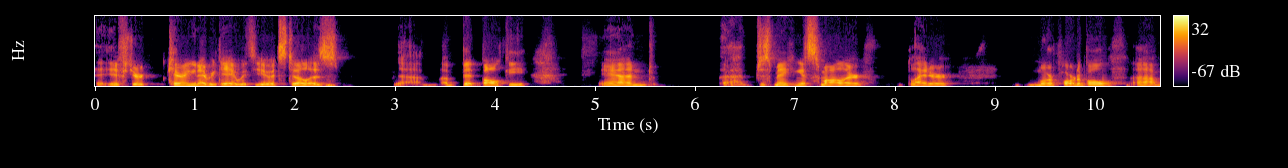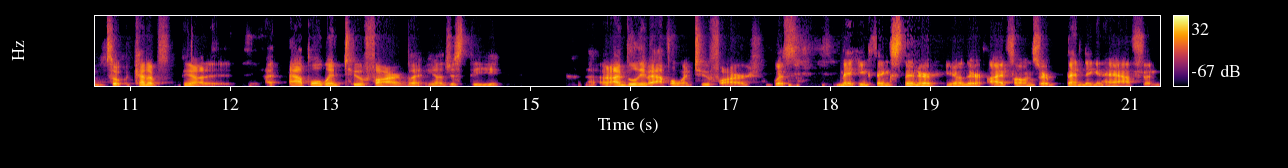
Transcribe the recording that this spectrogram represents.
if you're carrying it every day with you, it still is uh, a bit bulky, and uh, just making it smaller, lighter, more portable. Um, so kind of you know Apple went too far, but you know just the I believe Apple went too far with making things thinner. You know, their iPhones are bending in half and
